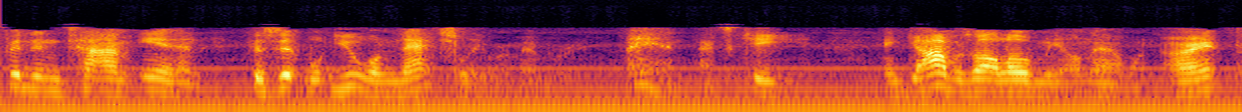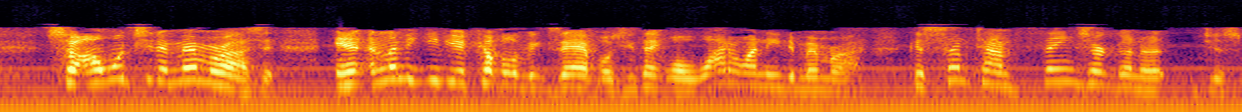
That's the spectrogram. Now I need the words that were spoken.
spending time in? Because it will, you will naturally remember it. Man, that's key. And God was all over me on that one. All right. So I want you to memorize it. And, and let me give you a couple of examples. You think, well, why do I need to memorize? Because sometimes things are going to just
